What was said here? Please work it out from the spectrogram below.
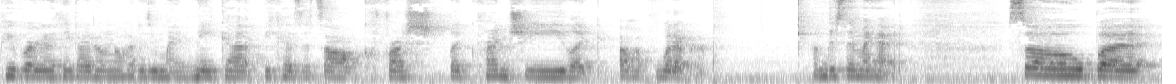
people are gonna think I don't know how to do my makeup because it's all crushed, like crunchy, like uh, whatever. I'm just in my head. So, but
